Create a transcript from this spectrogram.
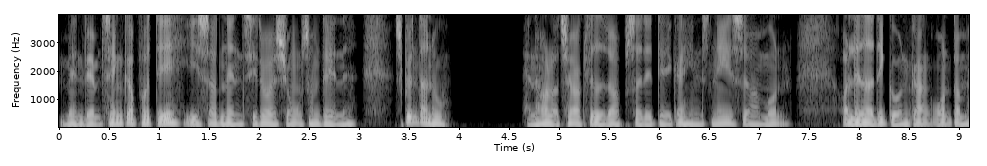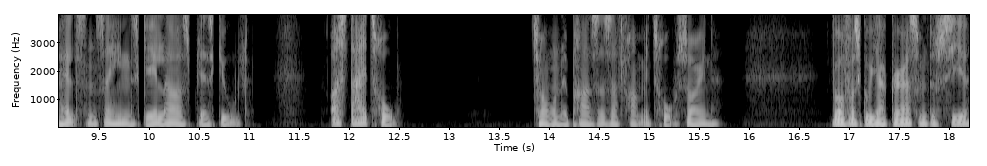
Men hvem tænker på det i sådan en situation som denne? Skynd dig nu. Han holder tørklædet op, så det dækker hendes næse og mund, og lader det gå en gang rundt om halsen, så hendes gælder også bliver skjult. Også dig, Tro. Tårne presser sig frem i Tros øjne. Hvorfor skulle jeg gøre, som du siger?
